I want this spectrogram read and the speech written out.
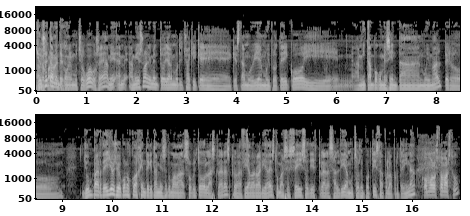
Yo soy también de comer muchos huevos, ¿eh? A mí, a mí, es un alimento, ya lo hemos dicho aquí, que, que, está muy bien, muy proteico y a mí tampoco me sientan muy mal, pero yo un par de ellos, yo conozco a gente que también se tomaba sobre todo las claras, pero hacía barbaridades, tomarse seis o diez claras al día, muchos deportistas por la proteína. ¿Cómo los tomas tú?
